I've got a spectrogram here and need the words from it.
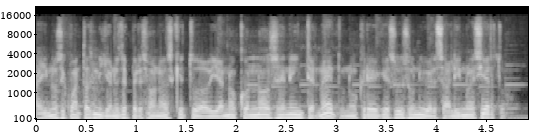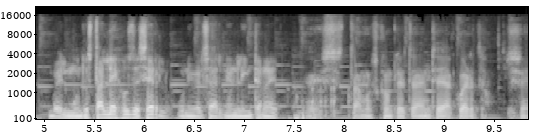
hay no sé cuántas millones de personas que todavía no conocen Internet. Uno cree que eso es universal y no es cierto. El mundo está lejos de serlo universal en el Internet. Estamos completamente de acuerdo. Sí.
